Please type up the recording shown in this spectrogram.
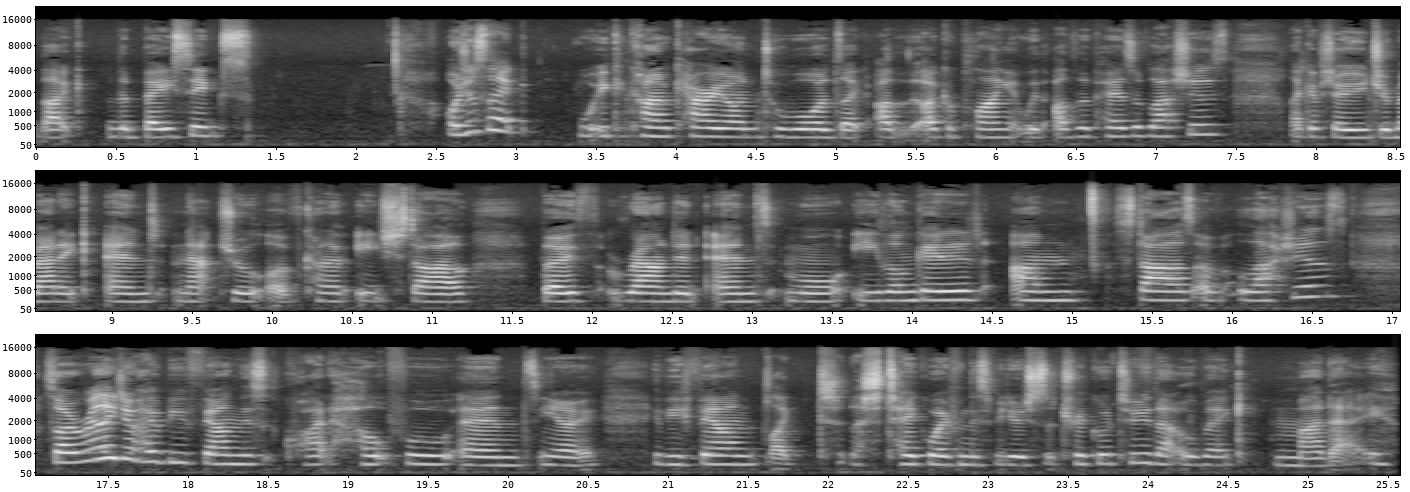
like the basics. Or just like what you can kind of carry on towards like other, like applying it with other pairs of lashes. Like I've shown you dramatic and natural of kind of each style both rounded and more elongated um, styles of lashes. So I really do hope you found this quite helpful and you know if you found like to take away from this video just a trick or two that will make my day.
